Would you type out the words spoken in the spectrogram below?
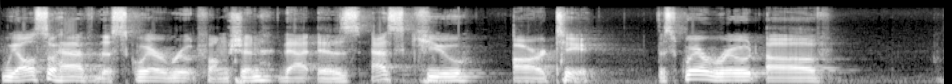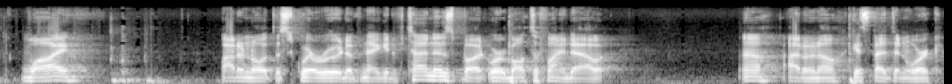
we also have the square root function that is sqrt. The square root of y, I don't know what the square root of negative 10 is, but we're about to find out. Uh, I don't know, I guess that didn't work.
